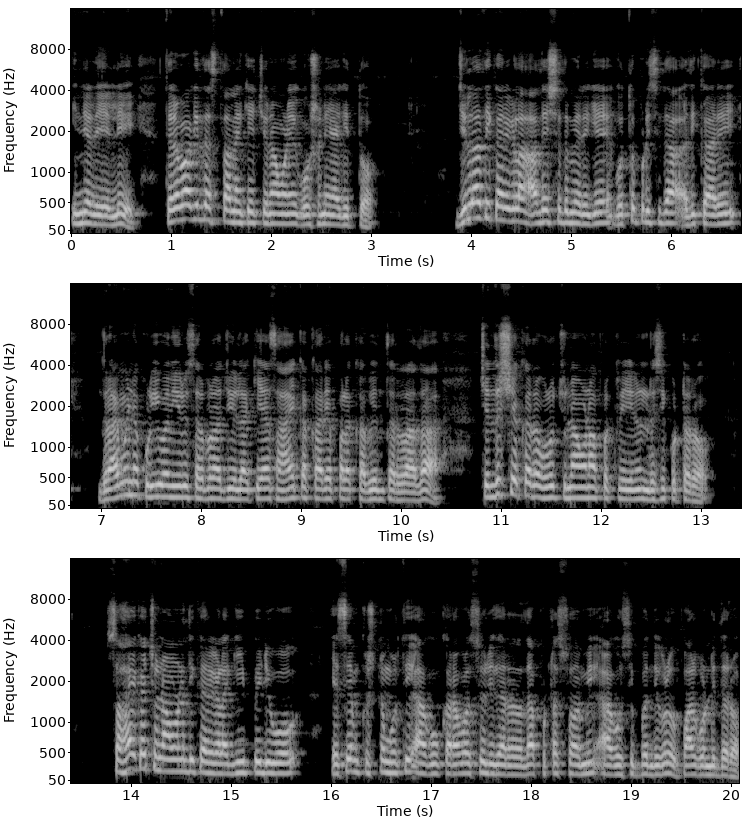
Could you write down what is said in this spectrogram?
ಹಿನ್ನೆಲೆಯಲ್ಲಿ ತೆರವಾಗಿದ್ದ ಸ್ಥಾನಕ್ಕೆ ಚುನಾವಣೆ ಘೋಷಣೆಯಾಗಿತ್ತು. ಜಿಲ್ಲಾಧಿಕಾರಿಗಳ ಆದೇಶದ ಮೇರೆಗೆ ಗೊತ್ತುಪಡಿಸಿದ ಅಧಿಕಾರಿ, ಗ್ರಾಮೀಣ ಕುಡಿಯುವ ನೀರು ಸರಬರಾಜು ಇಲಾಖೆಯ ಸಹಾಯಕ ಕಾರ್ಯಪಾಲಕ ಅಭಿಯಂತರರಾದ ಚಂದ್ರಶೇಖರ್ ಅವರು ಚುನಾವಣಾ ಪ್ರಕ್ರಿಯೆಯನ್ನು ನಡೆಸಿಕೊಟ್ಟರು. ಸಹಾಯಕ ಚುನಾವಣಾಧಿಕಾರಿಗಳಾಗಿ ಪಿಡಿಒ ಎಸ್ ಎಂ ಕೃಷ್ಣಮೂರ್ತಿ ಹಾಗೂ ಕರವಸೂಲಿಗಾರರಾದ ಪುಟ್ಟಸ್ವಾಮಿ ಹಾಗೂ ಸಿಬ್ಬಂದಿಗಳು ಪಾಲ್ಗೊಂಡಿದ್ದರು.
